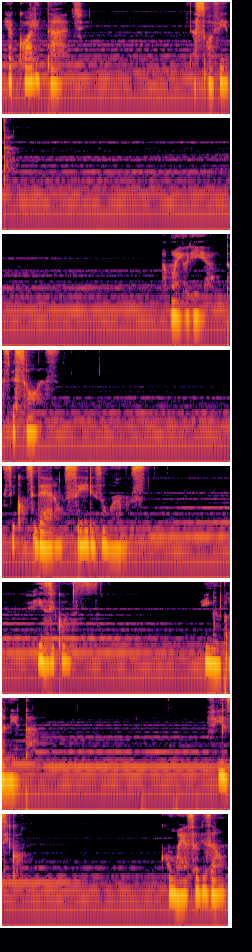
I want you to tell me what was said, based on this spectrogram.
e a qualidade da sua vida. A maioria das pessoas se consideram seres humanos físicos em um planeta físico com essa visão.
